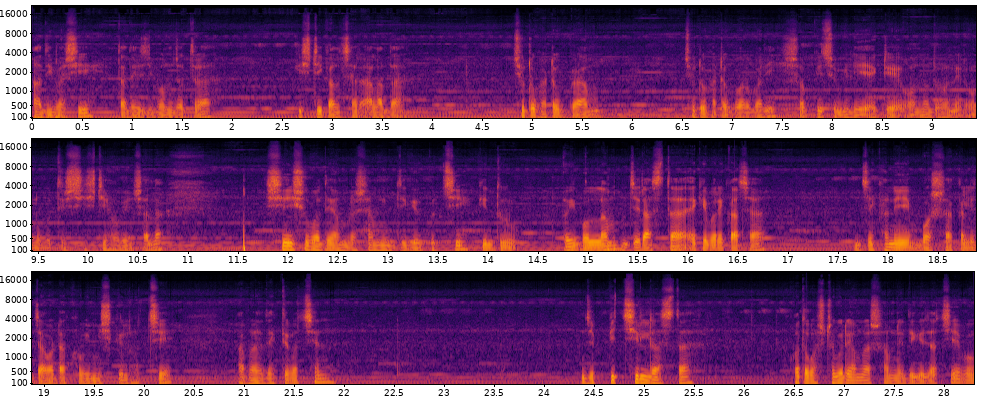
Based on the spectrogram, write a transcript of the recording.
আদিবাসী, তাদের জীবনযাত্রা, কৃষ্টি কালচার আলাদা। ছোটোখাটো গ্রাম, ছোটোখাটো ঘরবাড়ি সব কিছু মিলিয়ে একটি অন্য ধরনের অনুভূতির সৃষ্টি হবে ইনশাল্লাহ সেই সুবাদে আমরা সামনের দিকে ঘুরছি কিন্তু ওই বললাম যে রাস্তা একেবারে কাঁচা যেখানে বর্ষাকালে যাওয়াটা খুবই মুশকিল হচ্ছে। আপনারা দেখতে পাচ্ছেন যে পিচ্ছিল রাস্তা। কত কষ্ট করে আমরা সামনের দিকে যাচ্ছি এবং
